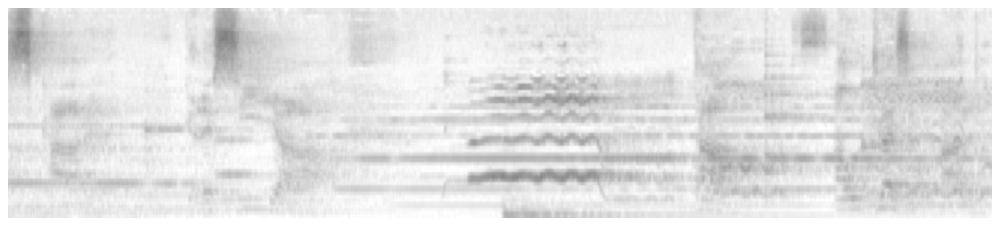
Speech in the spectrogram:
Ascare, Glesia. Ta, au Gesù, Cardan.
